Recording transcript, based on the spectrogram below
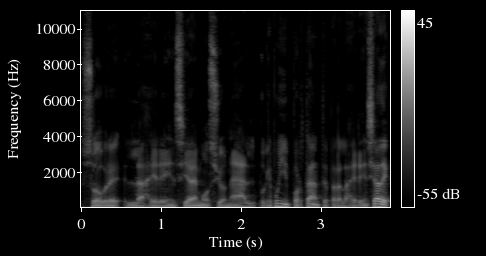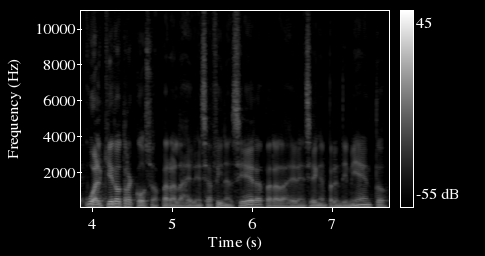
sobre la gerencia emocional, porque es muy importante para la gerencia de cualquier otra cosa, para la gerencia financiera, para la gerencia en emprendimiento.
